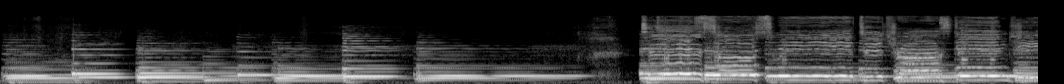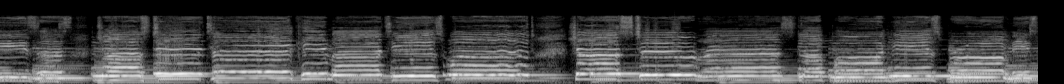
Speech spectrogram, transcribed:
Tis so sweet to trust in Jesus, just to take him at his word, just to rest upon his promise,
